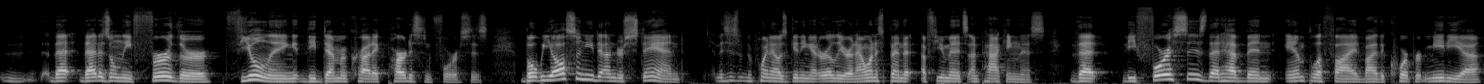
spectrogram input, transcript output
that that is only further fueling the democratic partisan forces. But we also need to understand this is the point I was getting at earlier, and I want to spend a few minutes unpacking this that the forces that have been amplified by the corporate media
